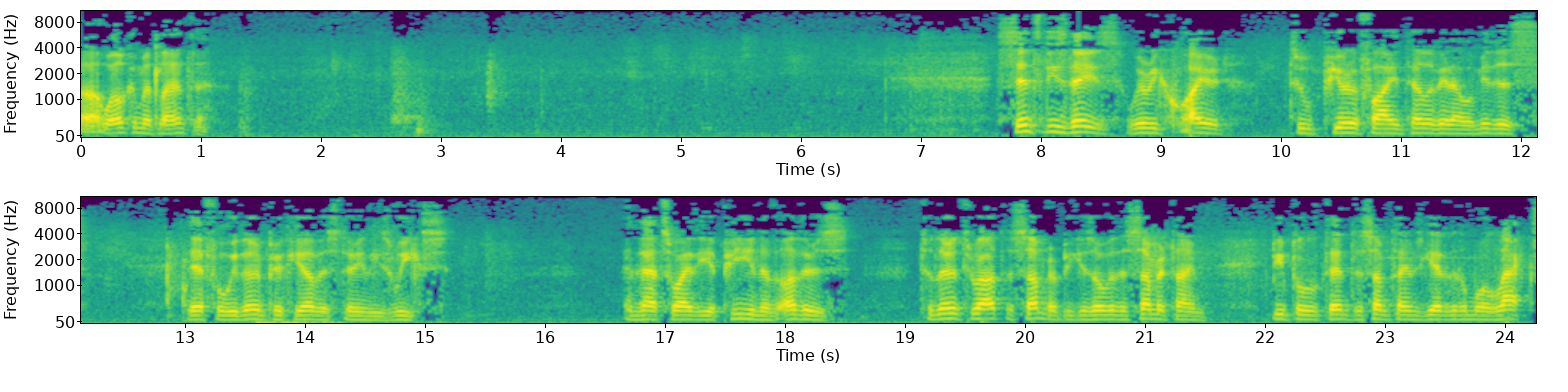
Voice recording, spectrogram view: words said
Oh, welcome Atlanta. Since these days we're required to purify and elevate our midas, therefore we learn Pirkei Avos during these weeks. And that's why the opinion of others to learn throughout the summer, because over the summertime people tend to sometimes get a little more lax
